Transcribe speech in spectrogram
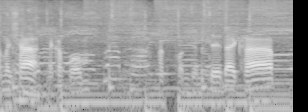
ธรรมชาตินะครับผมพักผ่อนหย่อนใจได้ครับ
